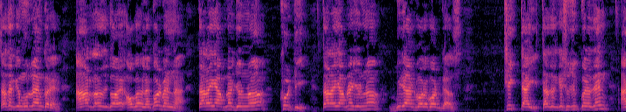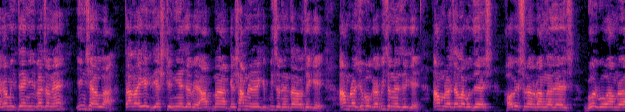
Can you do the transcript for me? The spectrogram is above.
তাদেরকে মূল্যায়ন করেন। আর তাদেরকে অবহেলা করবেন না। তারাই আপনার জন্য খুঁটি। তারাই আপনার জন্য বিরাট বড় বট গাছ ঠিক তাই তাদেরকে সুযোগ করে দেন। আগামীতে নির্বাচনে ইনশাআল্লাহ তারা এই দেশকে নিয়ে যাবে। আপনাকে সামনে রেখে পিছনে তারা থেকে, আমরা যুবকরা পিছনে থেকে, আমরা চালাবো দেশ, হবে সোনার বাংলাদেশ। গর্ব আমরা।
